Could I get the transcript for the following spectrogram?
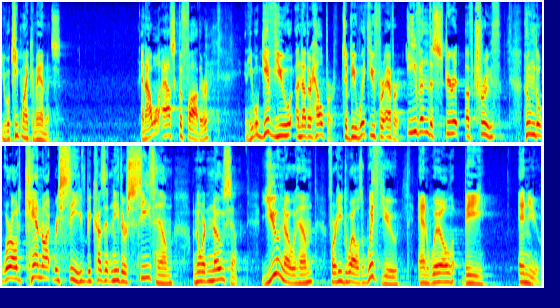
you will keep my commandments. And I will ask the Father, and he will give you another helper to be with you forever, even the Spirit of truth, whom the world cannot receive because it neither sees him nor knows him. You know him, for he dwells with you and will be in you.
